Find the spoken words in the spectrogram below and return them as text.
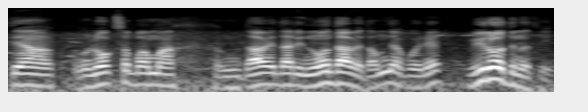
ત્યાં લોકસભામાં દાવેદારી નોંધાવે તો અમને કોઈને વિરોધ નથી.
